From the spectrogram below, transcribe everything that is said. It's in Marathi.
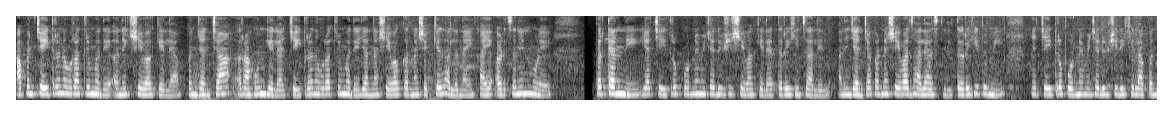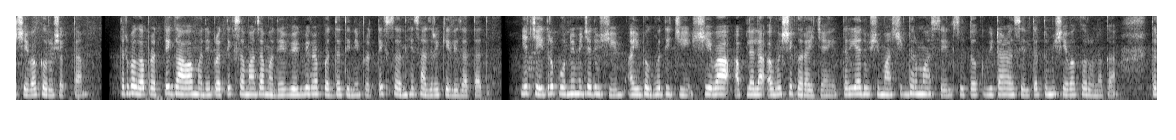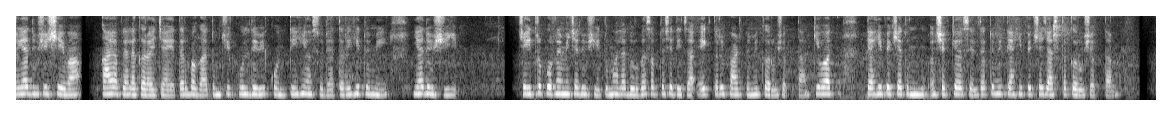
आपण चैत्र नवरात्रीमध्ये अनेक सेवा केल्या पण ज्यांच्या राहून गेल्या चैत्र नवरात्रीमध्ये ज्यांना सेवा करणं शक्य झालं नाही काही अडचणींमुळे तर त्यांनी या चैत्र पौर्णिमेच्या दिवशी सेवा केल्या तरीही चालेल. आणि ज्यांच्याकडनं सेवा झाल्या असतील तरीही तुम्ही या चैत्र पौर्णिमेच्या दिवशी देखील आपण सेवा करू शकता. तर बघा प्रत्येक गावामध्ये प्रत्येक समाजामध्ये वेगवेगळ्या पद्धतीने प्रत्येक सण हे साजरे केले जातात. या चैत्र पौर्णिमेच्या दिवशी आई भगवतीची सेवा आपल्याला अवश्य करायची आहे. तर या दिवशी मासिक धर्म असेल सुतक विटाळ असेल तर तुम्ही सेवा करू नका. तर या दिवशी सेवा काय आपल्याला करायची आहे? तर बघा तुमची कुलदेवी कोणतीही असू द्या तरीही तुम्ही या दिवशी चैत्र पौर्णिमेच्या दिवशी तुम्हाला दुर्गा सप्तशतीचा एक तरी पाठ तुम्ही करू शकता. किंवा त्याहीपेक्षा तुम शक्य असेल तर तुम्ही त्याहीपेक्षा जास्त करू शकता.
